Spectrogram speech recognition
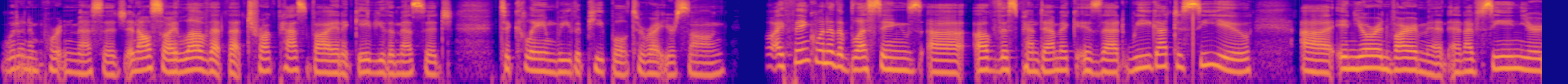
What an important message. And also, I love that that truck passed by and it gave you the message to claim we the people to write your song. I think one of the blessings uh, of this pandemic is that we got to see you uh, in your environment, and I've seen your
